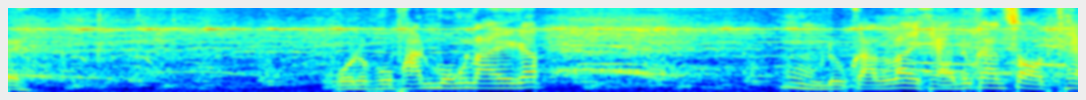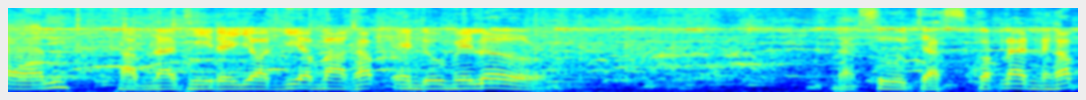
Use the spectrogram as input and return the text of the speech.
ยโอ้โหภูพันธ์วงในครับอืมดูการไล่แขนดูการสอดแขนทำหน้าที่ได้ยอดเยี่ยมมากครับเอนดูมิลเลอร์นักสู้จากสกอตแลนด์นะครับ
